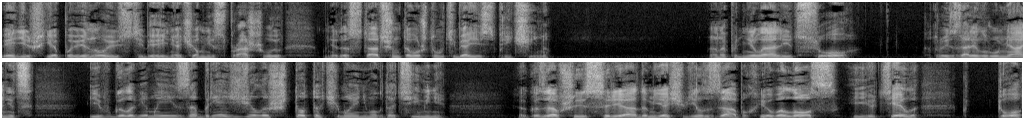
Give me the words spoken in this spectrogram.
Видишь, я повинуюсь тебе и ни о чем не спрашиваю. Мне достаточно того, что у тебя есть причина. Она подняла лицо, которое залил румянец, и в голове моей забрезжило что-то, чему я не мог дать имени. Оказавшись рядом, я ощутил запах ее волос, ее тела. «Кто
